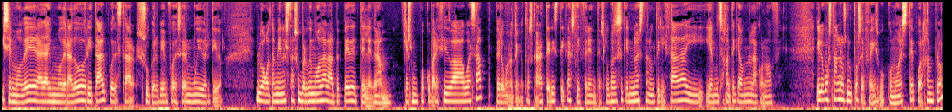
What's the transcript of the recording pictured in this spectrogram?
y se modera, hay un moderador y tal, puede estar súper bien, puede ser muy divertido. Luego también está súper de moda la app de Telegram es un poco parecido a WhatsApp, pero bueno, tiene otras características diferentes. Lo que pasa es que no es tan utilizada y, hay mucha gente que aún no la conoce. Y luego están los grupos de Facebook, como este, por ejemplo,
